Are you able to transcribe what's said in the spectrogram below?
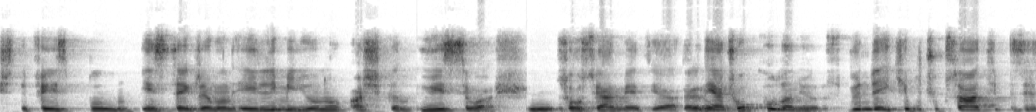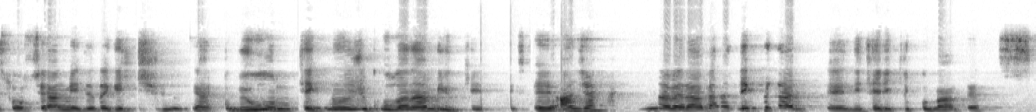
İşte Facebook'un, Instagram'ın 50 milyonu aşkın üyesi var bu sosyal medyaların. Yani çok kullanıyoruz. Günde 2,5 saat saatimizi sosyal medyada geçiriyoruz. Yani yoğun teknoloji kullanan bir ülkeyiz. E, ancak bununla beraber ne kadar e, nitelikli kullandığımız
